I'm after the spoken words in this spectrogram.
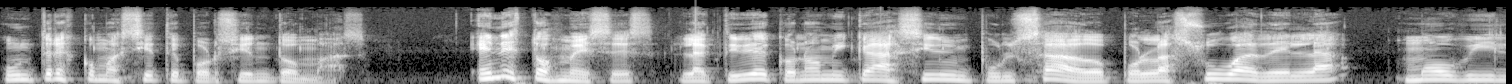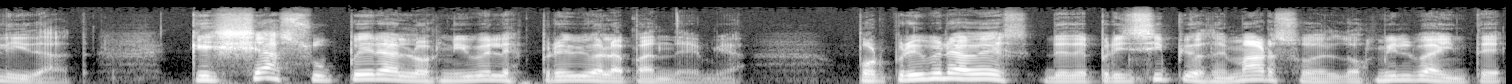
un 3,7% más. En estos meses, la actividad económica ha sido impulsado por la suba de la movilidad, que ya supera los niveles previos a la pandemia. Por primera vez desde principios de marzo del 2020,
